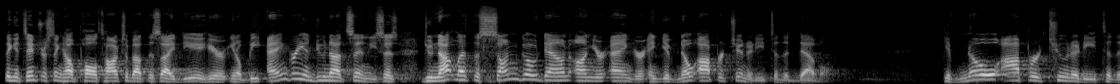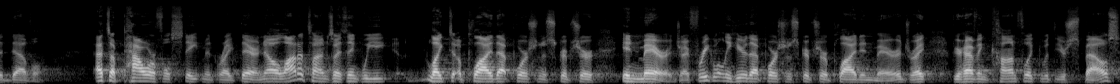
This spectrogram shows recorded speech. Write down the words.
I think it's interesting how Paul talks about this idea here. You know, be angry and do not sin. He says, Do not let the sun go down on your anger and give no opportunity to the devil. Give no opportunity to the devil. That's a powerful statement right there. Now, a lot of times I think we like to apply that portion of Scripture in marriage. I frequently hear that portion of Scripture applied in marriage, right? If you're having conflict with your spouse,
